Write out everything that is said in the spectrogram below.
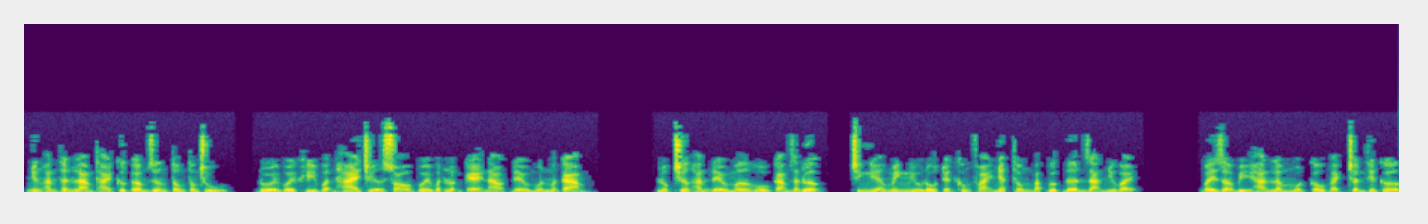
Nhưng hắn thân làm thái cực âm dương tông tông chủ, đối với khí vận hai chữ so với bất luận kẻ nào đều muốn mất cảm lúc trước hắn đều mơ hồ cảm giác được, chính nghĩa minh lưu đồ tuyệt không phải nhất thống bắc vực đơn giản như vậy. Bây giờ bị hàn lâm một câu vạch trần thiên cơ.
